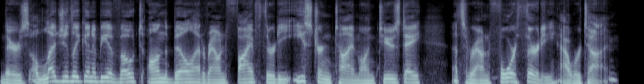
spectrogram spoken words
There's allegedly going to be a vote on the bill at around 5:30 Eastern Time on Tuesday. That's around 4:30 our time.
